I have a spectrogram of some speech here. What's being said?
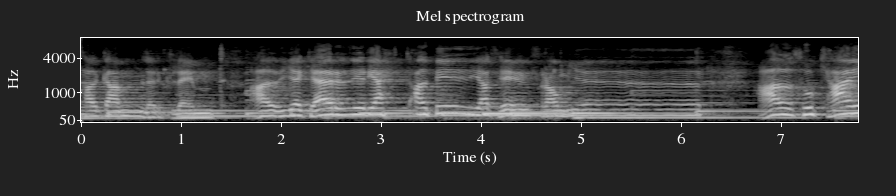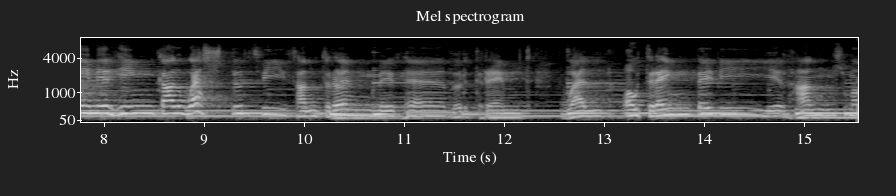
það gaml er glemt að ég gerði rétt að byggja þig frá mér. Að þú kæmir hingað vestur því þann drömmig hefur dreymt, vel og dreng babyið hans má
